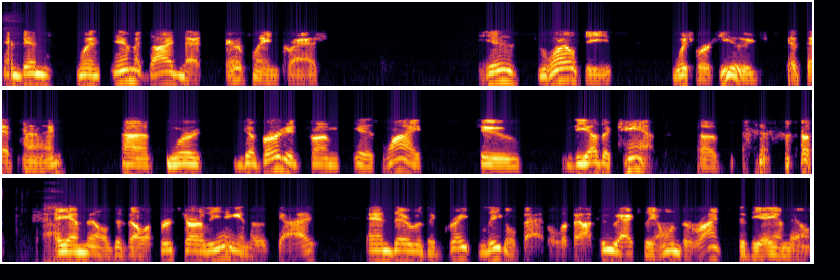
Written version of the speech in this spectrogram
And then when Emmett died in that airplane crash, his royalties, which were huge at that time, uh, were diverted from his wife to the other camp of wow. AML developers, Charlie Engh and those guys, and there was a great legal battle about who actually owned the rights to the AML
